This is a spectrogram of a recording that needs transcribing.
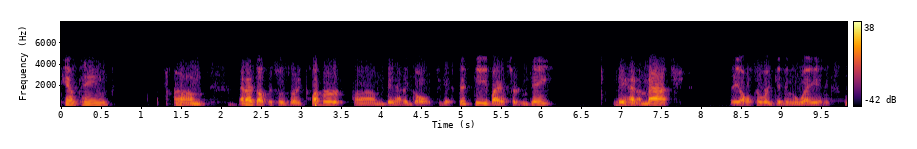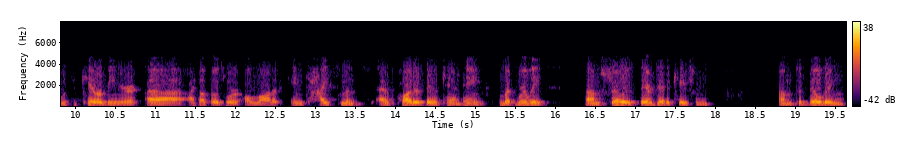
campaign. Um, and I thought this was very clever. Um, they had a goal to get 50 by a certain date. They had a match. They also were giving away an exclusive carabiner. Uh, I thought those were a lot of enticements as part of their campaign, but really um, shows their dedication um, to building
